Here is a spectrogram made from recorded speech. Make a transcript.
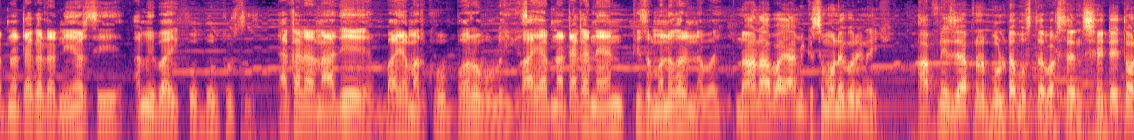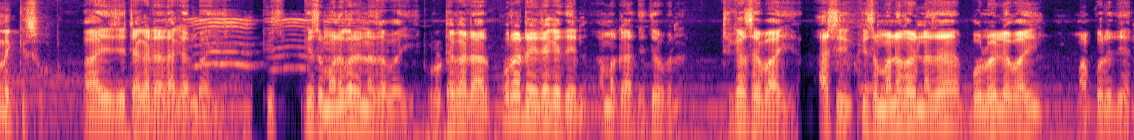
আপনার টাকাটা নিয়ে আসছি। আমি ভাই খুব ভুল করছি। টাকাটা না দিয়ে ভাই আমার খুব বড় ভুল হয়ে গেছে। ভাই, আপনার টাকা নেন, কিছু মনে করেন না ভাই। না না ভাই, আমি কিছু মনে করি নাই। আপনি যে আপনার ভুলটা বুঝতে পারছেন সেটাই তো অনেক কিছু। ভাই যে টাকাটা রাখেন ভাই কিছু- কিছু মনে করেন না যা ভাই টাকাটা পুরোটাই রেখে দেন আমার কাছে দিতে হবে না। ঠিক আছে ভাই আসি। কিছু মনে করেন না যে ভুল হইলে ভাই মাফ করে দেন।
